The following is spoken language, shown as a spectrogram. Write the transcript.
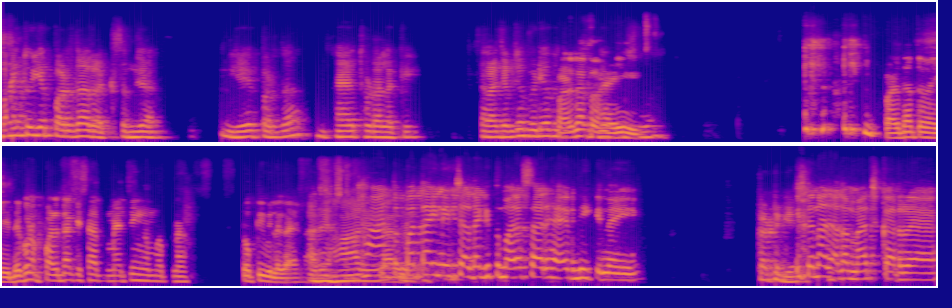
भाई तो ये पर्दा रख समझा? ये पर्दा है थोड़ा लकी सारा जब जब वीडियो पर्दा तो है ही। पर्दा तो है ही। देखो ना पर्दा के साथ मैचिंग हम अपना टोपी भी लगाए अरे हाँ हाँ तो पता ही नहीं चलता कि तुम्हारा सर है भी कि नहीं। कट गया। इतना ज़्यादा मैच कर रहा है।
